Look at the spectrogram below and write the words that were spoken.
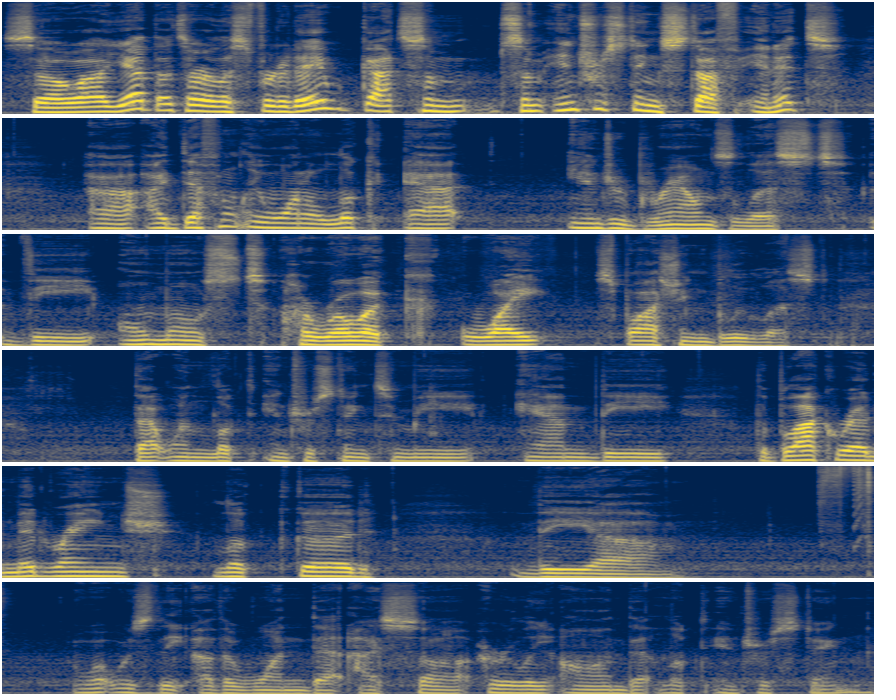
So uh, yeah, that's our list for today. We've got some some interesting stuff in it. Uh, I definitely want to look at Andrew Brown's list, the almost heroic white splashing blue list. That one looked interesting to me, and the the black red mid range looked good. The um, what was the other one that I saw early on that looked interesting?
